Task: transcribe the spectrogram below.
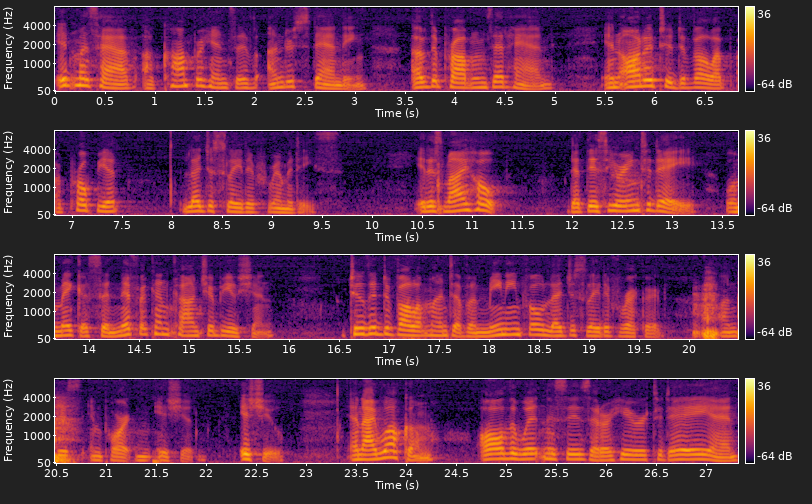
it must have a comprehensive understanding of the problems at hand in order to develop appropriate legislative remedies. It is my hope that this hearing today will make a significant contribution to the development of a meaningful legislative record on this important issue. issue. And I welcome all the witnesses that are here today, and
